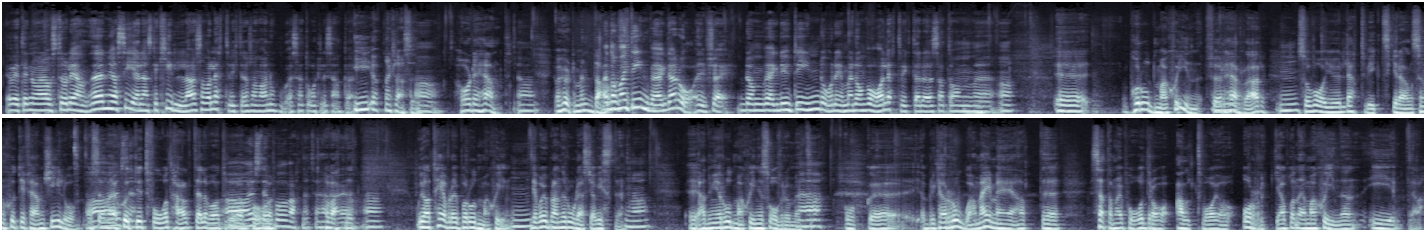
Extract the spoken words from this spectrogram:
Jag vet några australienska, nyzeeländska killar som var lättviktare som vann OS ett år till exempel. I öppna klassen? Ja. Har det hänt? Ja. Jag har hört om en dans. Men de var inte invägda då i och för sig. De vägde ju inte in då det, men de var lättviktare så att de... Mm. Ja. Eh, på roddmaskin för mm. herrar mm. så var ju lättviktsgränsen 75 kilo. Och ja, sen var 72,5 eller vad tror ja, jag. På, det, på vattnet. Herrar, på vattnet. Ja. Och jag tävlade ju på roddmaskin. Mm. Det var ju bland det roligaste jag visste. Eh, jag hade min roddmaskin i sovrummet. Och eh, jag brukar roa mig med att eh, sätta mig på och dra allt vad jag orkar på den här maskinen i ja,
